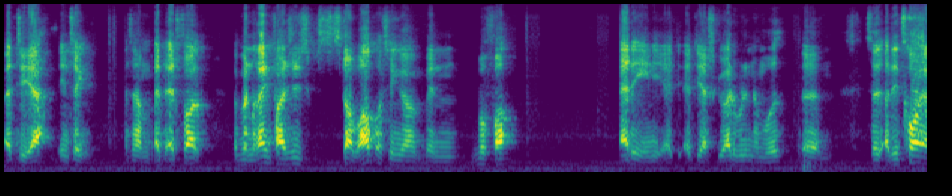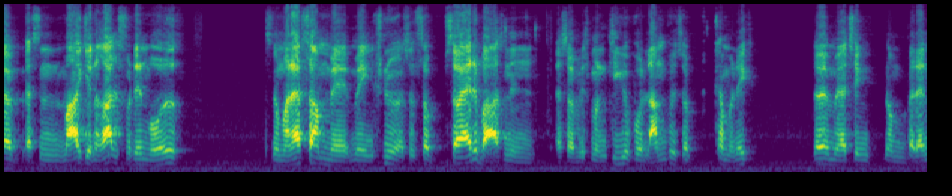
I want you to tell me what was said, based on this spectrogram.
at det er en ting. Altså at, at folk, at man rent faktisk stopper op og tænker, men hvorfor er det egentlig, at, at jeg skal gøre det på den her måde? Øhm, så, og det tror jeg er sådan meget generelt for den måde, altså når man er sammen med, med ingeniører, så, så, så er det bare sådan en, altså hvis man kigger på en lampe, så kan man ikke lade være med at tænke, "Nå, men hvordan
